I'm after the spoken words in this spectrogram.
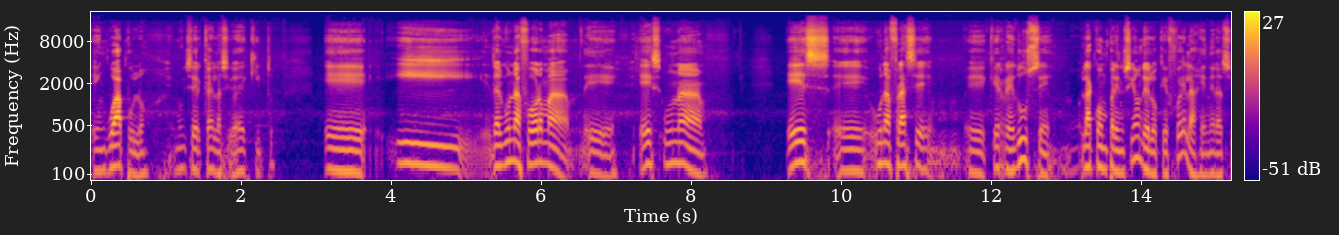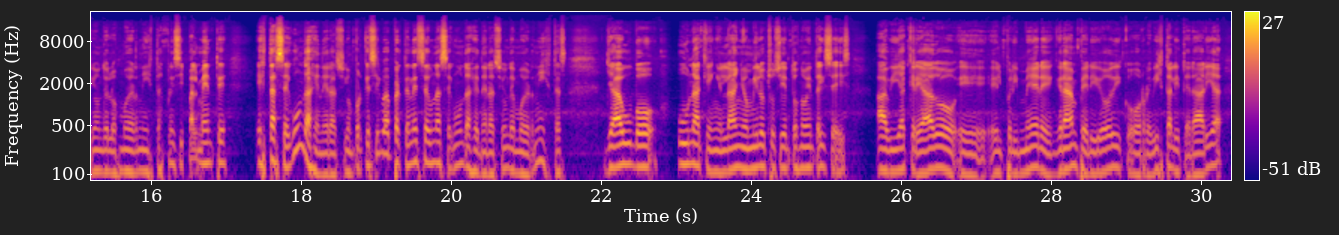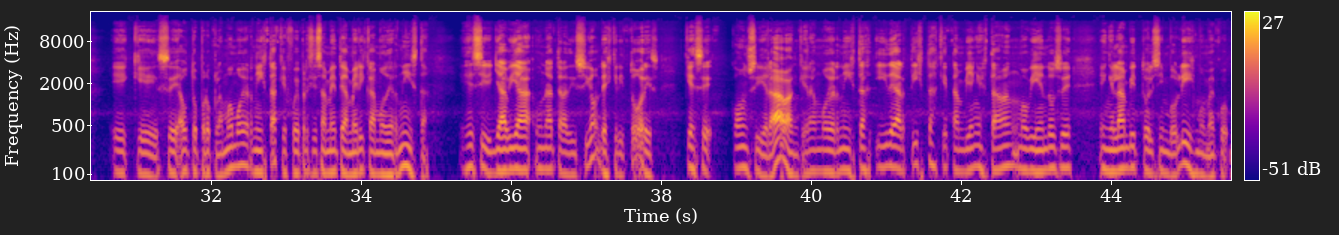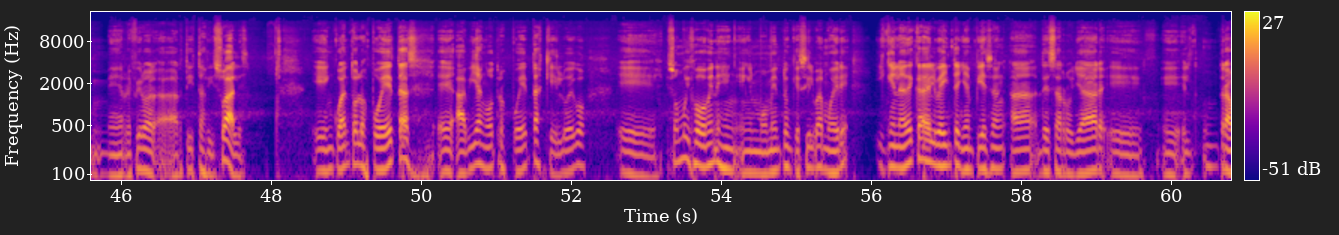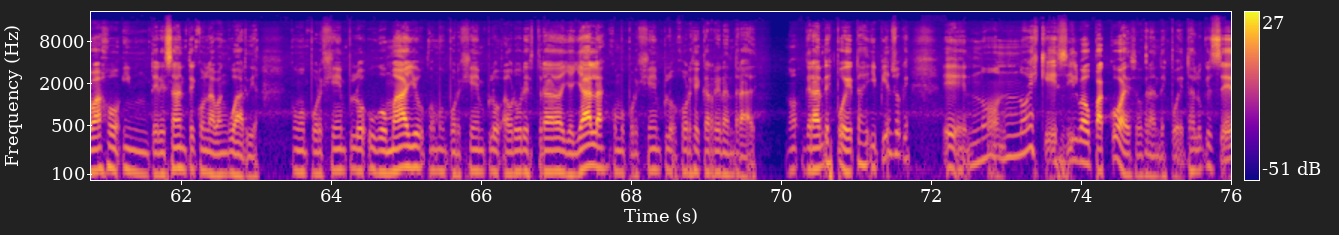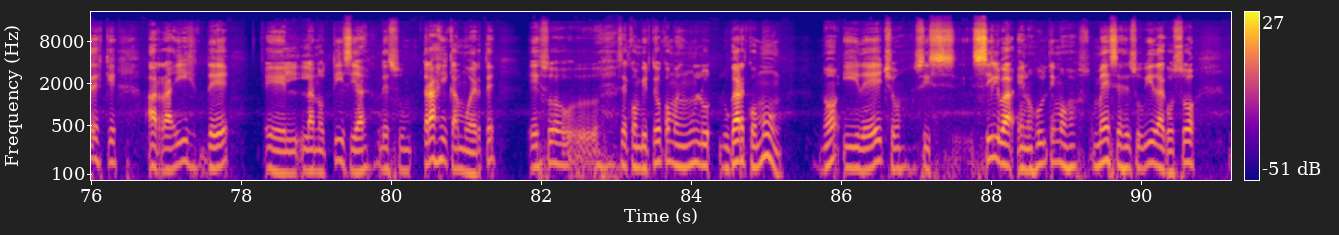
en Guápulo, muy cerca de la ciudad de Quito. y de alguna forma es una es una frase que reduce la comprensión de lo que fue la generación de los modernistas, principalmente esta segunda generación, porque Silva pertenece a una segunda generación de modernistas. Ya hubo una que en el año 1896 había creado eh, el primer eh, gran periódico o revista literaria eh, que se autoproclamó modernista, que fue precisamente América Modernista. Es decir, ya había una tradición de escritores que se consideraban que eran modernistas y de artistas que también estaban moviéndose en el ámbito del simbolismo, me, refiero a, artistas visuales. En cuanto a los poetas, eh, habían otros poetas que luego eh, son muy jóvenes en, el momento en que Silva muere y que en la década del 20 ya empiezan a desarrollar eh, un trabajo interesante con la vanguardia como por ejemplo Hugo Mayo, como por ejemplo Aurora Estrada y Ayala, como por ejemplo Jorge Carrera Andrade. ¿no? Grandes poetas, y pienso que eh, no, no es que Silva opacó a esos grandes poetas, lo que sucede es que a raíz de la noticia de su trágica muerte, eso se convirtió como en un lugar común. ¿no? Y de hecho, si Silva en los últimos meses de su vida gozó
